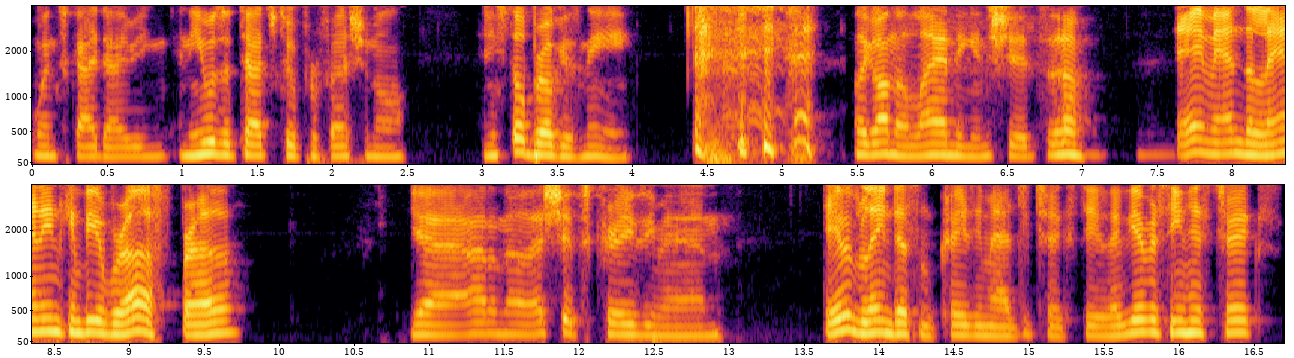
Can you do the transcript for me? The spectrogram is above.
went skydiving and he was attached to a professional and he still broke his knee, like on the landing and shit. So, hey man, the landing can be rough, bro. yeah, I don't know. That shit's crazy, man. David Blaine does some crazy magic tricks too. Have you ever seen his tricks?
